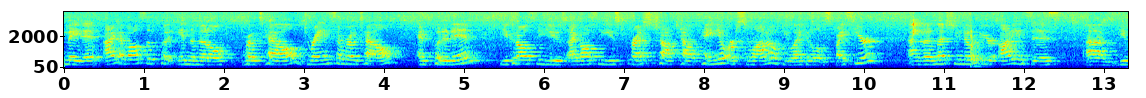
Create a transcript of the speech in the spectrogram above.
made it, I have also put in the middle Rotel, drain some Rotel and put it in. You could also use, I've also used fresh chopped jalapeno or serrano if you like it a little spicier. Um, but unless you know who your audience is, um, you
